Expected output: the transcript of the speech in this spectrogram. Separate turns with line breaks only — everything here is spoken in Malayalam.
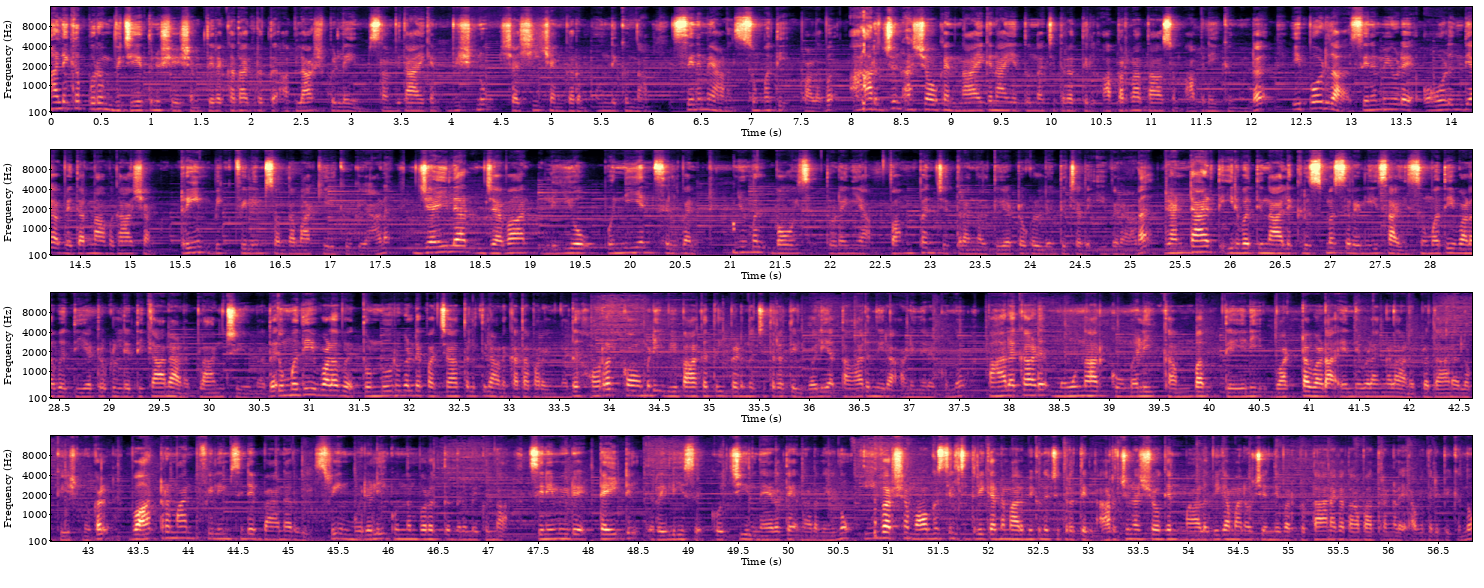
മലപ്പുറം വിജയത്തിനു ശേഷം തിരക്കഥാകൃത്ത് അഭിലാഷ് പിള്ളയും സംവിധായകൻ വിഷ്ണു ശശി ശങ്കറും ഒന്നിക്കുന്ന സിനിമയാണ് സുമതി വളവ്. അർജുൻ അശോകൻ നായകനായി എത്തുന്ന ചിത്രത്തിൽ അപർണ ദാസും അഭിനയിക്കുന്നുണ്ട്. ഇപ്പോഴിതാ സിനിമയുടെ ഓൾ ഇന്ത്യ വിതരണാവകാശം ഡ്രീം ബിഗ് ഫിലിം സ്വന്തമാക്കിയിരിക്കുകയാണ്. ജയിലർ ജവാൻ ലിയോ പൊന്നിയൻ സിൽവൻ ന്യൂമൽ ബോയ്സ് തുടങ്ങിയ വമ്പൻ ചിത്രങ്ങൾ തിയേറ്ററുകളിൽ എത്തിച്ചത് ഇവരാണ്. രണ്ടായിരത്തി ഇരുപത്തിനാല് ക്രിസ്മസ് റിലീസായി സുമതി വളവ് തിയേറ്ററുകളിൽ എത്തിക്കാനാണ് പ്ലാൻ ചെയ്യുന്നത്. സുമതി വളവ് തൊണ്ണൂറുകളുടെ പശ്ചാത്തലത്തിലാണ് കഥ പറയുന്നത്. ഹൊറർ കോമഡി വിഭാഗത്തിൽ പെടുന്ന ചിത്രത്തിൽ വലിയ താരനിര അണിനിരക്കുന്നു. പാലക്കാട് മൂന്നാർ കുമളി കമ്പം തേനി വട്ടവട എന്നിവിടങ്ങളാണ് പ്രധാന ലൊക്കേഷനുകൾ. വാട്ടർമാൻ ഫിലിംസിന്റെ ബാനറിൽ ശ്രീ മുരളി കുന്നംപുറത്ത് നിർമ്മിക്കുന്ന സിനിമയുടെ ടൈറ്റിൽ റിലീസ് കൊച്ചിയിൽ നേരത്തെ നടന്നിരുന്നു. ഈ വർഷം ഓഗസ്റ്റിൽ ചിത്രീകരണം ആരംഭിക്കുന്ന ചിത്രത്തിൽ അർജുൻ അശോകൻ മാളവിക മനോജ് എന്നിവർ പ്രധാന കഥാപാത്രങ്ങളെ അവതരിപ്പിക്കുന്നു.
